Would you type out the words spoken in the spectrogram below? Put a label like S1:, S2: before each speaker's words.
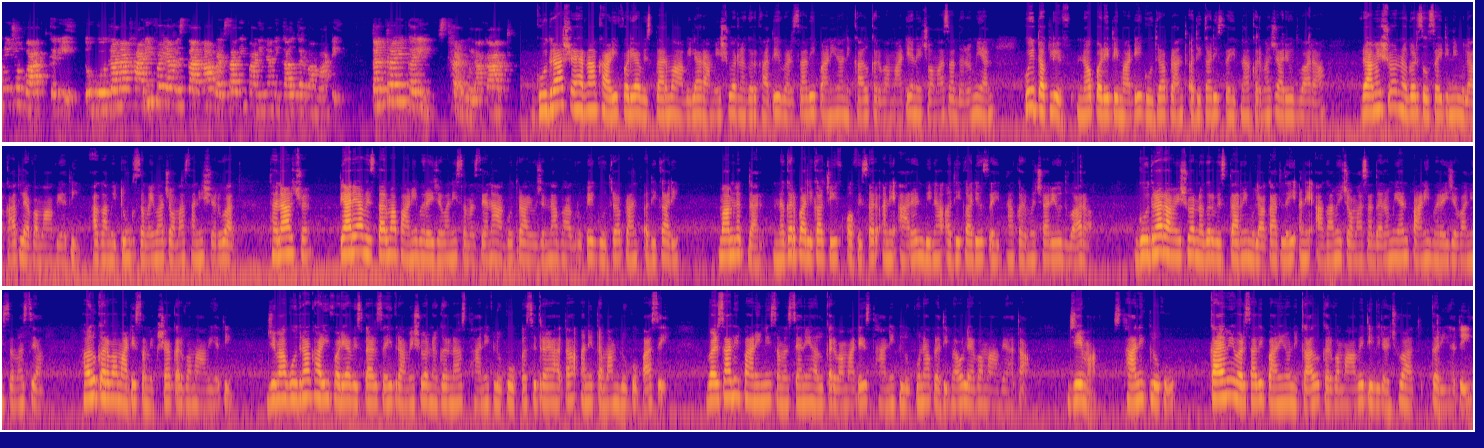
S1: તળાવની જો વાત કરીએ, તો ગોધરાના ખાડી ફળિયા વિસ્તારમાં વરસાદી પાણીના નિકાલ કરવા માટે તંત્રએ કરી સ્થળ મુલાકાત. ગોધરા શહેરના ખાડીફળિયા વિસ્તારમાં આવેલા રામેશ્વર નગર ખાતે વરસાદી પાણીના નિકાલ કરવા માટે અને ચોમાસા દરમિયાન કોઈ તકલીફ ન પડે તે માટે ગોધરા પ્રાંત અધિકારી સહિતના કર્મચારીઓ દ્વારા રામેશ્વર નગર સોસાયટીની મુલાકાત લેવામાં આવી હતી. આગામી ટૂંક સમયમાં ચોમાસાની શરૂઆત થનાર છે. ત્યારે આ વિસ્તારમાં પાણી ભરાઈ જવાની સમસ્યાના આગોતરા આયોજનના ભાગરૂપે ગોધરા પ્રાંત અધિકારી, મામલતદાર, નગરપાલિકા ચીફ ઓફિસર અને આરએનબીના અધિકારીઓ સહિતના કર્મચારીઓ દ્વારા ગોધરા રામેશ્વર નગર વિસ્તારની મુલાકાત લઈ અને આગામી ચોમાસા દરમિયાન પાણી ભરાઈ જવાની સમસ્યા હલ કરવા માટે સમીક્ષા કરવામાં આવી હતી. જેમાં ગોધરા ખાડી ફળિયા વિસ્તાર સહિત રામેશ્વર નગરના સ્થાનિક લોકો ઉપસ્થિત રહ્યા હતા અને તમામ લોકો પાસે વરસાદી પાણીની સમસ્યાને હલ કરવા માટે સ્થાનિક લોકોના પ્રતિભાવ લેવામાં આવ્યા હતા. જેમાં સ્થાનિક લોકો કાયમી વરસાદી પાણીનો નિકાલ કરવામાં આવે તેવી રજૂઆત કરી હતી.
